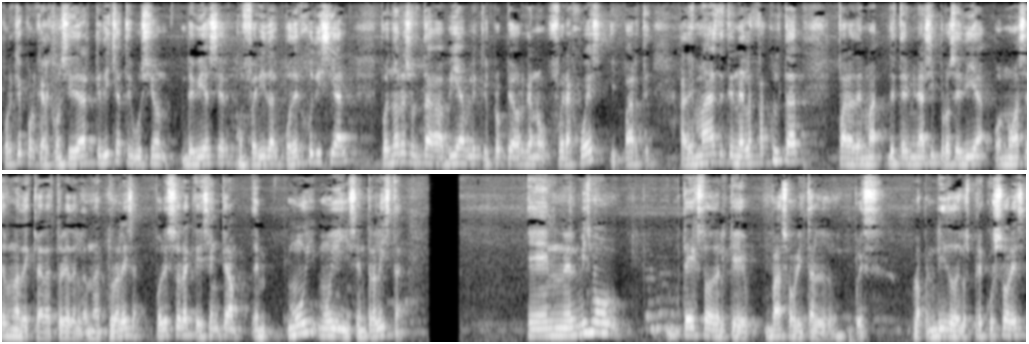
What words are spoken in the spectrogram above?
¿Por qué? Porque al considerar que dicha atribución debía ser conferida al Poder Judicial, pues no resultaba viable que el propio órgano fuera juez y parte, además de tener la facultad para determinar si procedía o no hacer una declaratoria de la naturaleza. Por eso era que decían que era em, muy, muy centralista. En el mismo texto del que baso ahorita pues, lo aprendido de los precursores,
